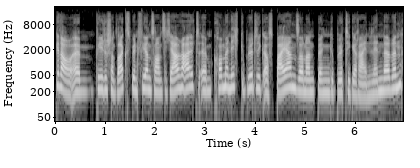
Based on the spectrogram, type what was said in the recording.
Genau, ähm, wie du schon sagst, bin 24 Jahre alt, ähm, komme nicht gebürtig aus Bayern, sondern bin gebürtige Rheinländerin.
